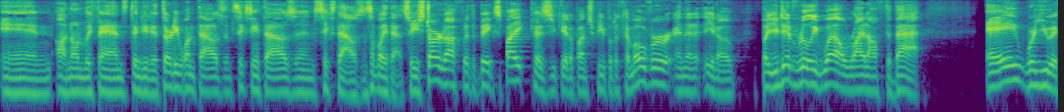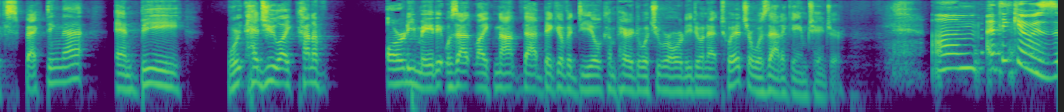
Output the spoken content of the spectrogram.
in on OnlyFans. Then you did 31,000, 16,000, 6,000, something like that. So you started off with a big spike because you get a bunch of people to come over and then, you know, but you did really well right off the bat. A, were you expecting that? And B, were, had you like kind of already made it? Was that like not that big of a deal compared to what you were already doing at Twitch or was that a game changer? Um, I think it was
